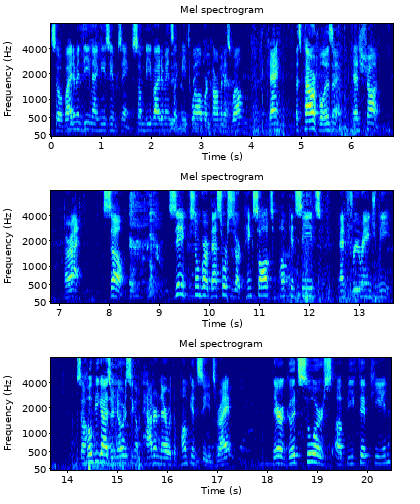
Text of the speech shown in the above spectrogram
So vitamin D, magnesium, zinc. Some B vitamins like B12 are common as well. Okay, that's powerful, isn't it? That's strong. All right. So zinc. Some of our best sources are pink salts, pumpkin seeds, and free-range meat. So I hope you guys are noticing a pattern there with the pumpkin seeds, right? They're a good source of B15,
